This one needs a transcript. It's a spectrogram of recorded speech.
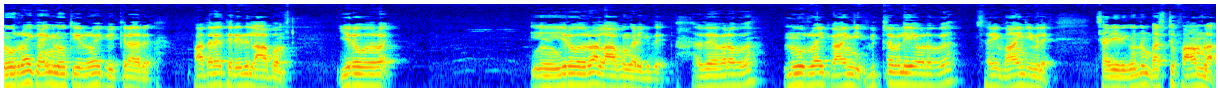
நூறுரூவாய்க்கு வாங்கி நூற்றி இருபது ரூபாய்க்கு விற்கிறாரு பார்த்தாலே தெரியுது லாபம். இருபது ரூபாய் இருபது ரூபா லாபம் கிடைக்குது. அது எவ்வளவு? நூறுரூவாய்க்கு வாங்கி விற்ற விலை எவ்வளவு? சரி வாங்கி விலை. சரி இதுக்கு வந்து ஃபஸ்ட்டு ஃபார்முலா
